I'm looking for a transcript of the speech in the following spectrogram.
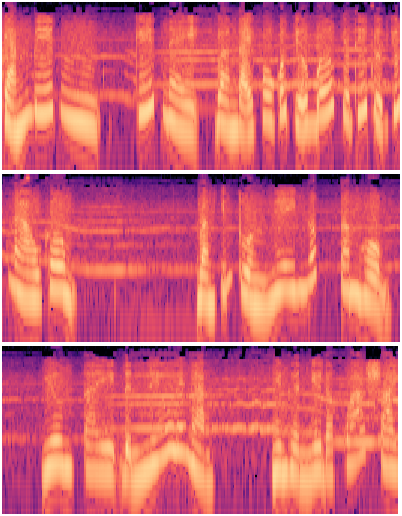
Chẳng biết kiếp này đoàn đại phu có chữa bớt cho thiếp được chút nào không? Đoàn chính tuần ngây ngất tâm hồn, dương tay định níu lấy nàng, nhưng hình như đã quá say,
